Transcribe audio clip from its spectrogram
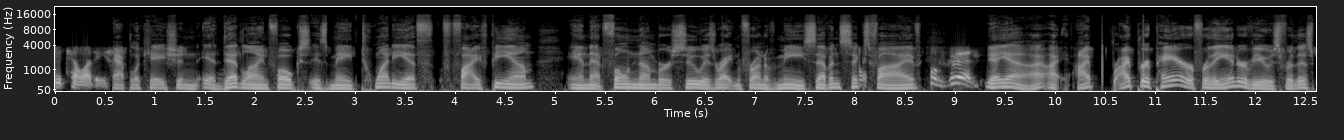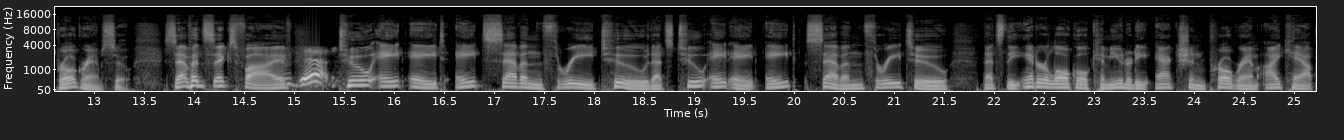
utilities. Application uh, deadline, folks, is May 20th, 5 p.m. And that phone number, Sue, is right in front of me 765 Oh, good. Yeah, yeah. I, I, I, I prepare for the interviews for this program, Sue. You 765 did. 288 8732. That's 288 8732. That's the Interlocal Community Action Program, ICAP.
